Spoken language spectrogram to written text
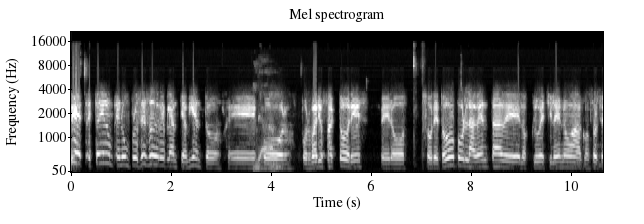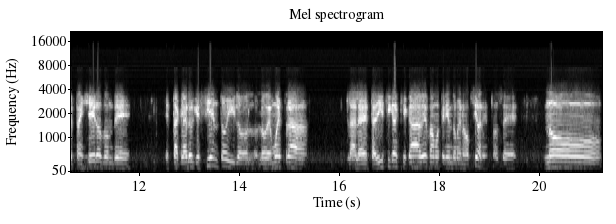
Sí, estoy en un, proceso de replanteamiento eh, por, por varios factores, pero sobre todo por la venta de los clubes chilenos a consorcios extranjeros, donde está claro que siento y lo, lo demuestra la, las estadísticas que cada vez vamos teniendo menos opciones. Entonces, no,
